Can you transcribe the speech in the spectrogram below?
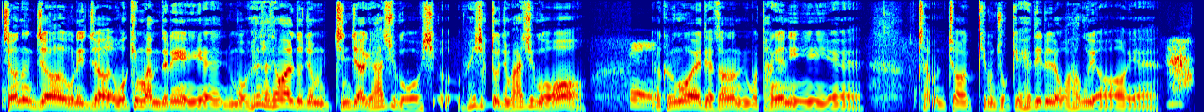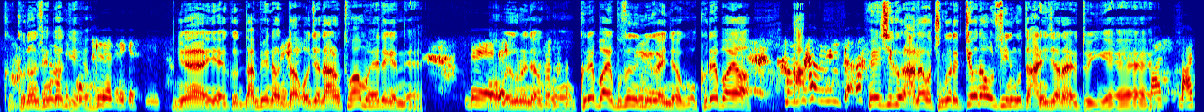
저는 저, 우리 저, 네. 워킹맘들이, 예, 뭐 회사 생활도 좀 진지하게 하시고, 시- 회식도 좀 하시고, 네. 예, 그런 거에 대해서는 뭐 당연히, 예, 참, 저, 기분 좋게 해드리려고 하고요, 예. 그, 그런 생각이에요. 아, 꼭 들려드리겠습니다. 예, 예. 그 남편이랑 나, 언제 나랑 통화 한번 해야 되겠네. 네. 어, 왜 그러냐고. 그래봐야 무슨 의미가 있냐고. 그래봐야 감사합니다. 회식을 안 하고 중간에 뛰어나올 수 있는 것도 아니잖아요, 또 이게. 맞, 맞,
